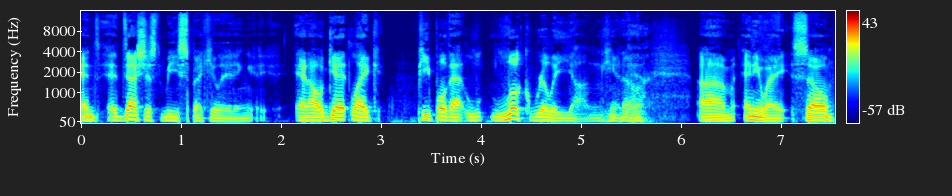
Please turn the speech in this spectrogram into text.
And uh, that's just me speculating, and I'll get like people that l- look really young, you know. Um, anyway, so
